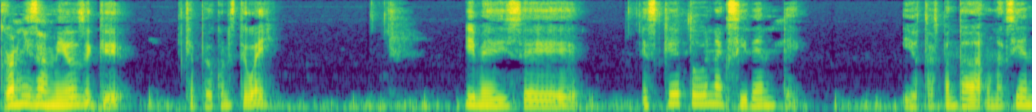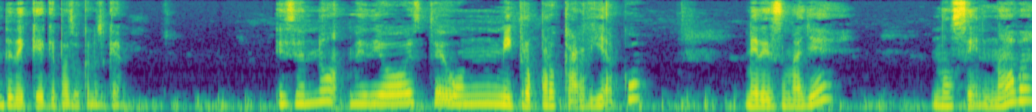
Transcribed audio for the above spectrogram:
con mis amigos, de que, ¿qué pedo con este güey? Y me dice, es que tuve un accidente y yo estaba espantada, ¿un accidente de qué? ¿Qué pasó? Que no sé qué. Y dice, no, me dio este un microparo cardíaco, me desmayé, no sé nada,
